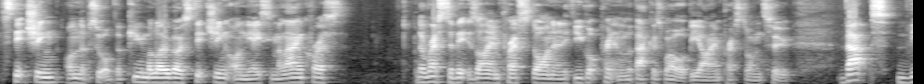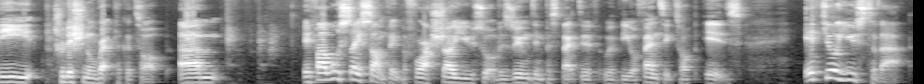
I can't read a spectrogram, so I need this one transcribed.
stitching on the sort of the Puma logo, stitching on the AC Milan crest. The rest of it is iron pressed on, and if you got printed on the back as well, it'll be iron pressed on too. That's the traditional replica top. Um, if I will say something before I show you sort of a zoomed in perspective with the authentic top is, if you're used to that,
